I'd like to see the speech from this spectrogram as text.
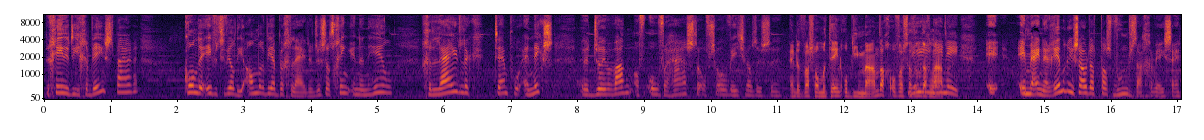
Degenen die geweest waren, konden eventueel die anderen weer begeleiden. Dus dat ging in een heel geleidelijk tempo en niks eh, dwang of overhaasten of zo, weet je wel. Dus, eh, En dat was al meteen op die maandag of was dat nee, een dag later? Nee, nee. In mijn herinnering zou dat pas woensdag geweest zijn.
